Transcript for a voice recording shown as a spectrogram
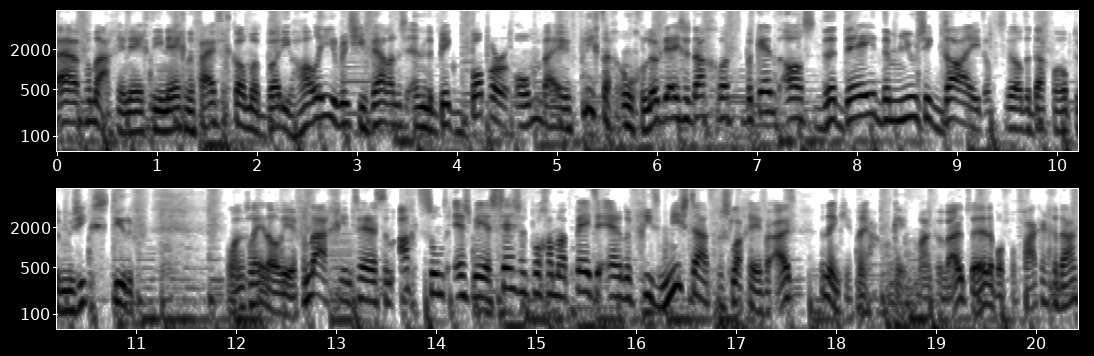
Uh, vandaag in 1959 komen Buddy Holly, Richie Valens en de Big Bopper om bij een vliegtuigongeluk. Deze dag wordt bekend als The Day the Music Died. Oftewel de dag waarop de muziek stierf. Lang geleden alweer. Vandaag in 2008 stond SBS 6 het programma Peter R. de Vries misdaadverslaggever uit. Dan denk je, nou ja, oké, maakt het uit, hè? dat wordt wel vaker gedaan.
